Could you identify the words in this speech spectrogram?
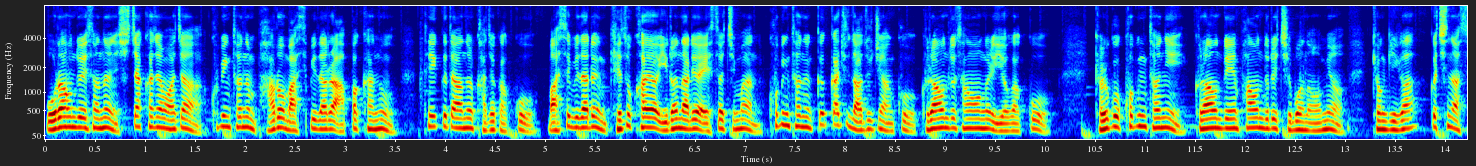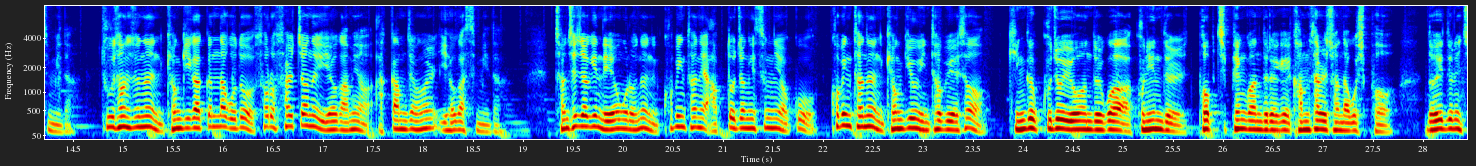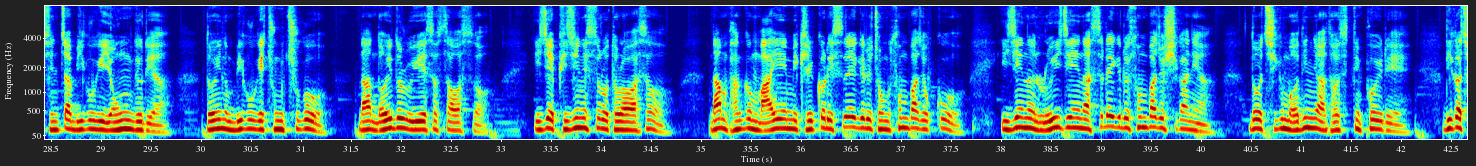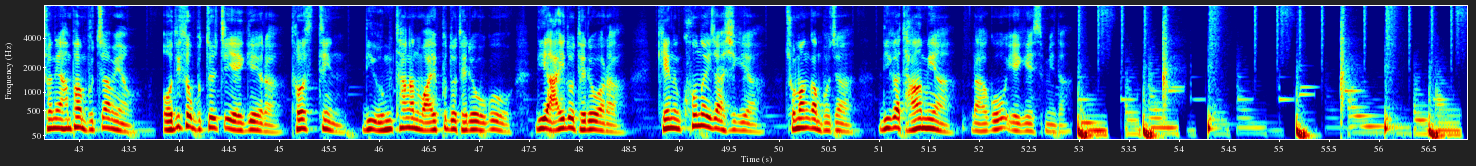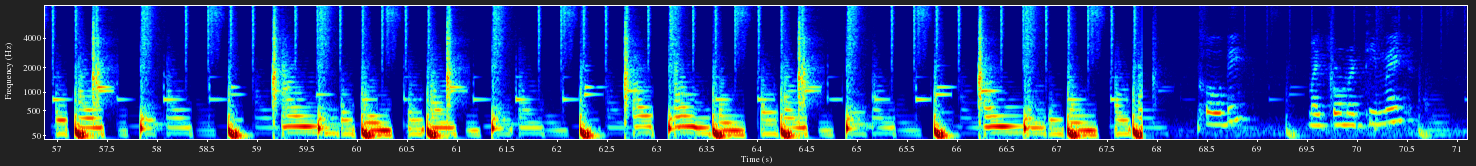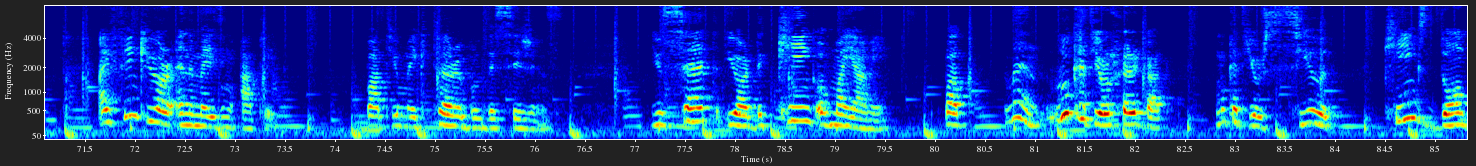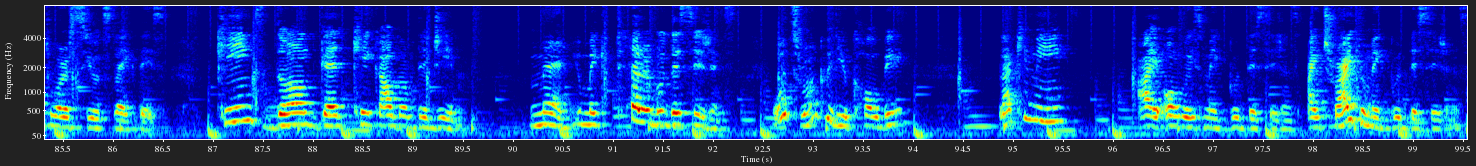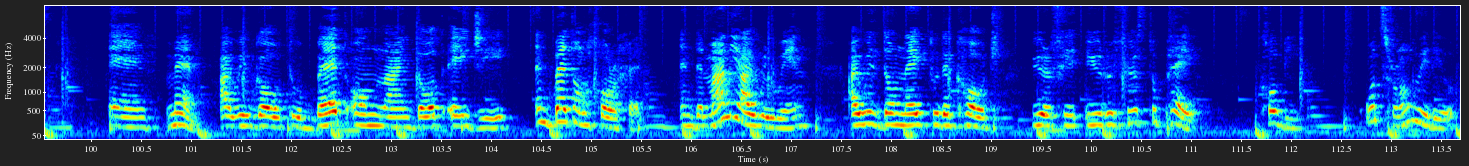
5라운드에서는 시작하자마자 코빙턴은 바로 마스비달을 압박한 후 테이크다운을 가져갔고 마스비달은 계속하여 일어나려 애썼지만 코빙턴은 끝까지 놔두지 않고 그라운드 상황을 이어갔고 결국 코빙턴이 그라운드엔 파운드를 집어넣으며 경기가 끝이 났습니다. 두 선수는 경기가 끝나고도 서로 설전을 이어가며 악감정을 이어갔습니다. 전체적인 내용으로는 코빙턴의 압도적인 승리였고 코빙턴은 경기 후 인터뷰에서 긴급 구조 요원들과 군인들, 법 집행관들에게 감사를 전하고 싶어. 너희들은 진짜 미국의 영웅들이야. 너희는 미국의 중추고 난 너희들 위해서 싸웠어. 이제 비즈니스로 돌아와서 난 방금 마이애미 길거리 쓰레기를 좀 손봐줬고 이제는 루이지애나 쓰레기를 손봐줄 시간이야. 너 지금 어딨냐 더스틴 포일이. 네가 전에 한판 붙자며 어디서 붙을지 얘기해라. 더스틴, 네 음탕한 와이프도 데려오고 네 아이도 데려와라. 걔는 코너의 자식이야. 조만간 보자. 네가 다음이야. 라고 얘기했습니다. Colby, my former teammate, I think you are an amazing athlete, but you make terrible decisions. You said you are the king of Miami, but man, look at your haircut. Look at your suit. Kings don't wear suits like this. Kings don't get kicked out of the gym. Man, you make terrible decisions. What's wrong with you, Colby? Lucky me, I always make good decisions. I try to make good decisions. And man, I will go to betonline.ag and bet on Jorge. And the money I will win, I will donate to the coach you, refu- you refuse to pay. Colby, what's wrong with you?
